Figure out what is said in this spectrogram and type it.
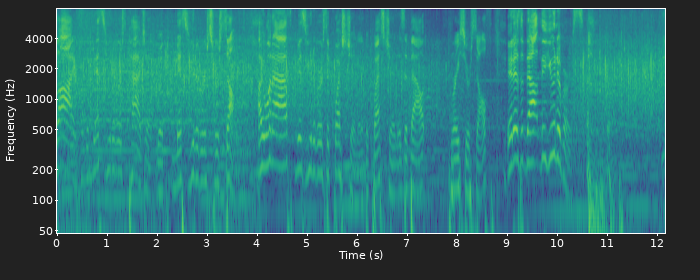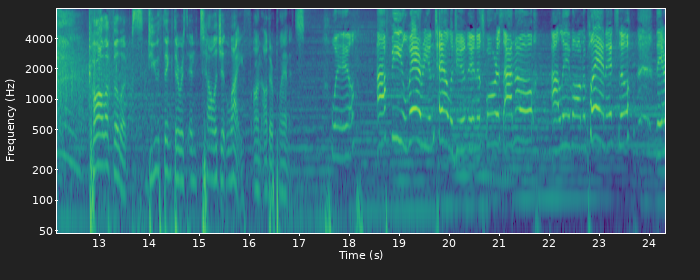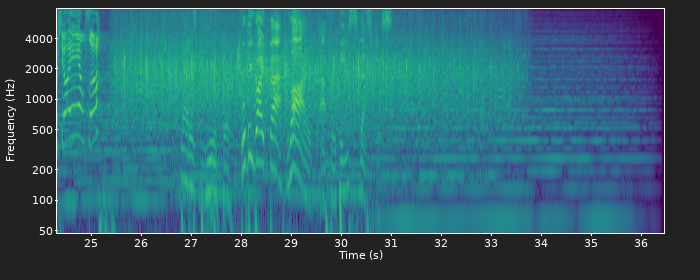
live from the Miss Universe pageant with Miss Universe herself. I want to ask Miss Universe a question, and the question is about, brace yourself, it is about the universe. Carla Phillips, do you think there is intelligent life on other planets? Well, I feel very intelligent, and as far as I know, I live on a planet, so there's your answer. That is beautiful. We'll be right back live after these messages.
